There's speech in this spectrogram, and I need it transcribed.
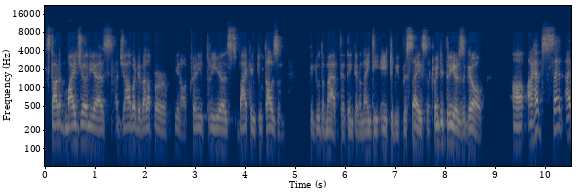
started my journey as a Java developer, you know, 23 years back in 2000. If you do the math, I think in 98 to be precise, so 23 years ago uh, I have said, I,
